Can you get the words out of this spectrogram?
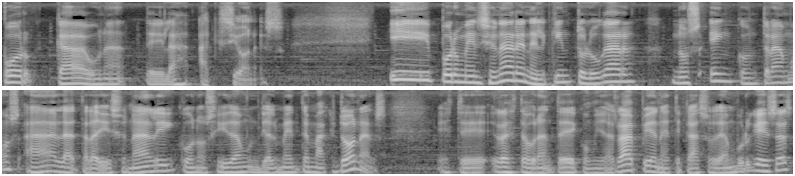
por cada una de las acciones. Y por mencionar en el quinto lugar, nos encontramos a la tradicional y conocida mundialmente McDonald's, este restaurante de comida rápida, en este caso de hamburguesas.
